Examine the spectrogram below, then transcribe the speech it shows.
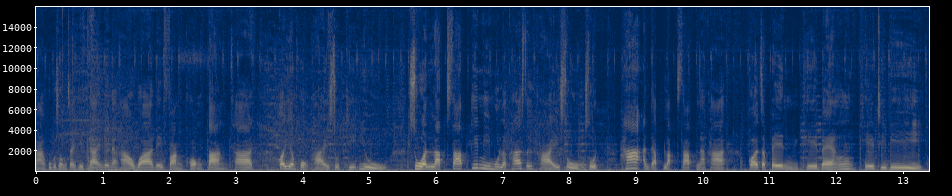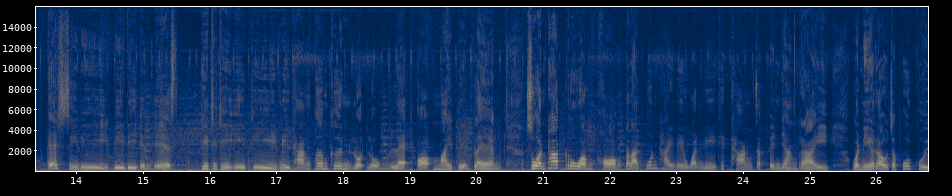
ค่ะ คุณผู้ชมจะเห็นได้เนี่ยนะคะว่าในฝั่งของต่างชาติ ก็ยังคงขายสุทธิอยู่ ส่วนหลักทรัพย์ที่มีมูลค่าซื้อขายสูงสุด 5 อันดับหลักทรัพย์นะคะ ก็จะเป็น KBank KTB SCB BDMs PTTEP มีทั้งเพิ่มขึ้นลดลงและก็ไม่เปลี่ยนแปลง ส่วนภาพรวมของตลาดหุ้นไทยในวันนี้ทิศทางจะเป็นอย่างไร วันนี้เราจะพูดคุย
